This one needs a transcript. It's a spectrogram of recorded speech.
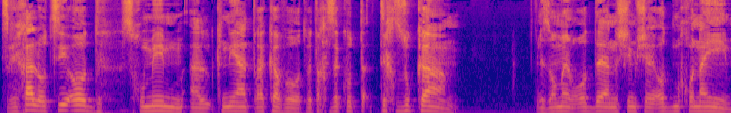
צריכה להוציא עוד סכומים על קניית רכבות ותחזוקם, זה אומר עוד אנשים, ש... עוד מכונאים,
